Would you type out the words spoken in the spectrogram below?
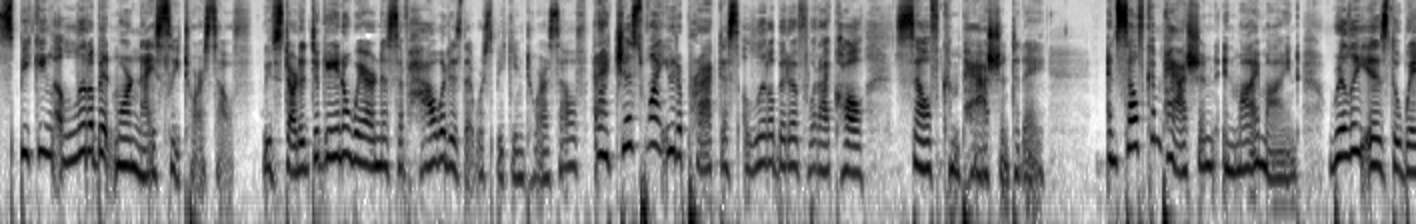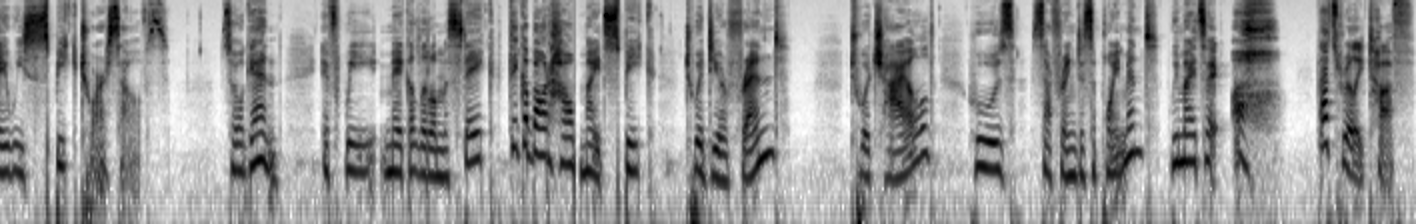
speaking a little bit more nicely to ourselves. We've started to gain awareness of how it is that we're speaking to ourselves. And I just want you to practice a little bit of what I call self compassion today. And self compassion, in my mind, really is the way we speak to ourselves. So, again, if we make a little mistake, think about how might speak to a dear friend, to a child who's suffering disappointment. We might say, Oh, that's really tough.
